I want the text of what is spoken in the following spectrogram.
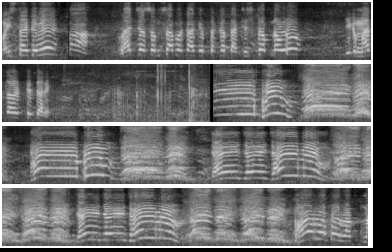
ಬಯಸ್ತಾ ಇದ್ದೇವೆ. ರಾಜ್ಯ ಸಂಸ್ಥಾಪಕ ಆಗಿರ್ತಕ್ಕಂಥ ಕೃಷ್ಣಪ್ಪನವರು ಈಗ ಮಾತನಾಡುತ್ತಿದ್ದಾರೆ. ಜೈ ಜೈ ಜೈ ಭೀಮ್ ಜೈ ಜೈ ಜೈ ಭೀಮ್ ಭಾರತ ರತ್ನ.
